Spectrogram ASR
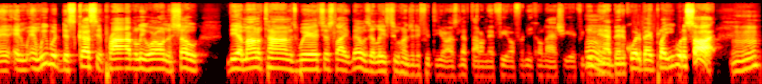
and, and and we would discuss it privately or on the show. The amount of times where it's just like there was at least 250 yards left out on that field for Nico last year. If he didn't Mm. have better quarterback play, you would have saw it. Mhm.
